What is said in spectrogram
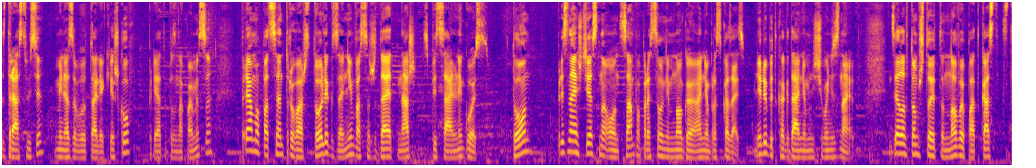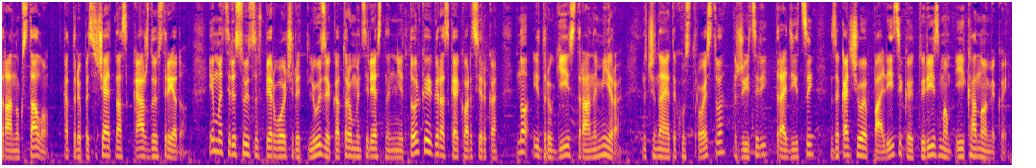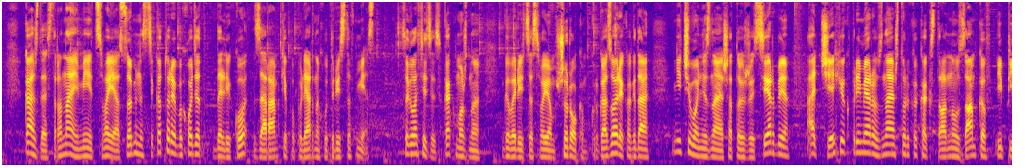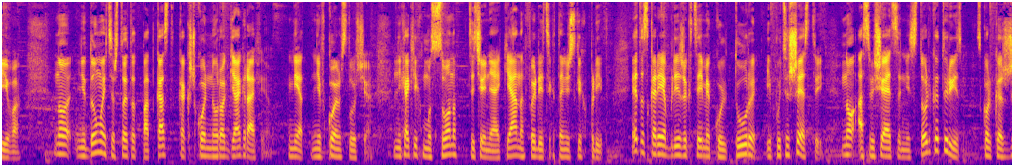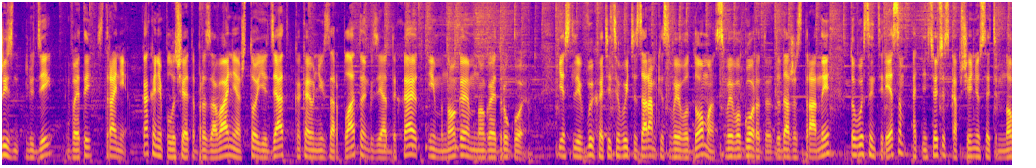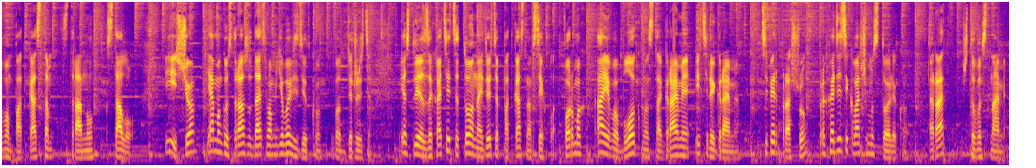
Здравствуйте, меня зовут Олег Яшков, приятно познакомиться. Прямо по центру ваш столик, за ним вас ожидает наш специальный гость. Кто он? Признаюсь честно, он сам попросил немного о нем рассказать. Не любит, когда о нем ничего не знают. Дело в том, что это новый подкаст «Страну к столу», который посещает нас каждую среду. Им интересуются в первую очередь люди, которым интересна не только и городская квартирка, но и другие страны мира, начиная от их устройства, жителей, традиций, заканчивая политикой, туризмом и экономикой. Каждая страна имеет свои особенности, которые выходят далеко за рамки популярных у туристов мест. Согласитесь, как можно говорить о своем широком кругозоре, когда ничего не знаешь о той же Сербии, а Чехию, к примеру, знаешь только как страну замков и пива. Но не думайте, что этот подкаст как школьный урок географии. Нет, ни в коем случае. Никаких муссонов, течения океанов или тектонических плит. Это скорее ближе к теме культуры и путешествий, но освещается не столько туризм, сколько жизнь людей в этой стране. Как они получают образование, что едят, какая у них зарплата, где отдыхают и многое-многое другое. Если вы хотите выйти за рамки своего дома, своего города, да даже страны, то вы с интересом отнесетесь к общению с этим новым подкастом «Страну к столу». И еще я могу сразу дать вам его визитку. Вот, держите. Если захотите, то найдете подкаст на всех платформах, а его блог в Инстаграме и Телеграме. Теперь прошу, проходите к вашему столику. Рад, что вы с нами.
